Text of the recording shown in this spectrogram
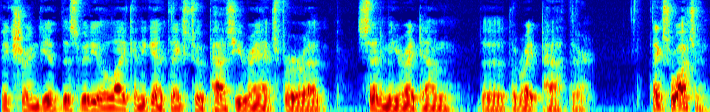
make sure and give this video a like. And again, thanks to Apache Ranch for uh, sending me right down the, the right path there. Thanks for watching.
